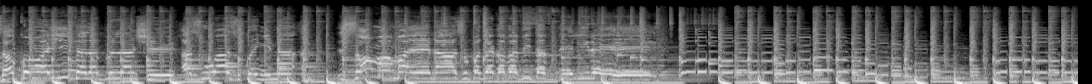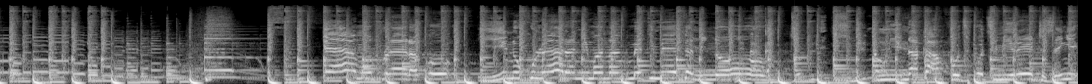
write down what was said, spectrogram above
za ko maitlablanche azazo konyna za mamaenaazo panak vavit fidélirémofrèrko eh, ino kolerny manango metimety amino nnaka foifosy miretry zegny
